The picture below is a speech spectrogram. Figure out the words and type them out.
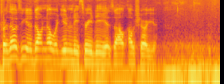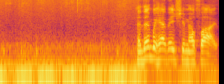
for those of you who don't know what Unity 3D is, I'll, I'll show you. And then we have HTML5.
